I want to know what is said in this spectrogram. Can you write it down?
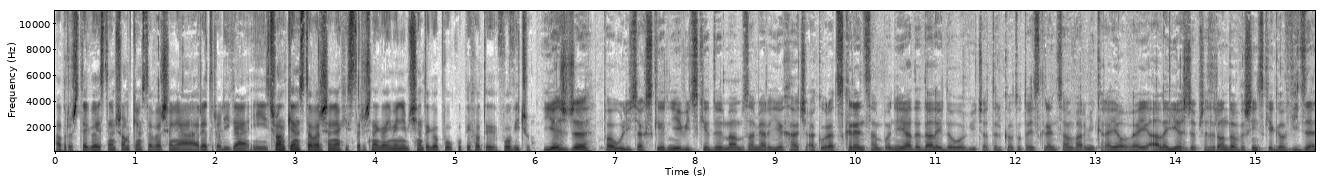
Oprócz tego jestem członkiem Stowarzyszenia Retroliga i członkiem Stowarzyszenia Historycznego imieniem 10 Pułku Piechoty w Łowiczu. Jeżdżę po ulicach Skierniewic, kiedy mam zamiar jechać, akurat skręcam, bo nie jadę dalej do Łowicza, tylko tutaj skręcam w Armii Krajowej, ale jeżdżę przez Rondo Wyszyńskiego, widzę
